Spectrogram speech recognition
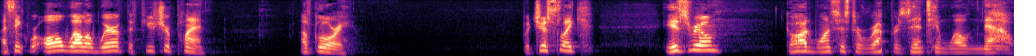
I think we're all well aware of the future plan of glory. But just like Israel, God wants us to represent him well now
